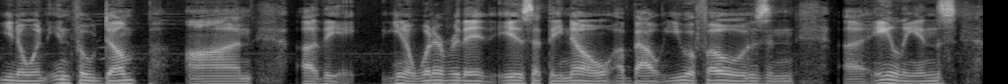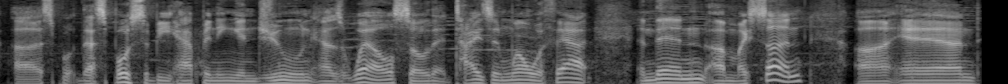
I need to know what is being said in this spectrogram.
you know an info dump on uh, the you know whatever that is that they know about ufos and uh, aliens uh, that's supposed to be happening in june as well so that ties in well with that. And then my son and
